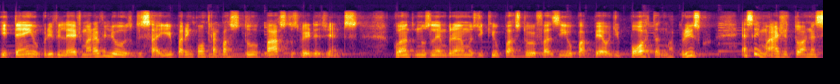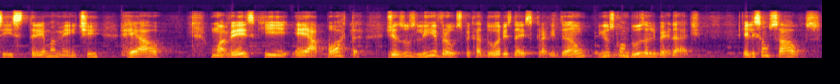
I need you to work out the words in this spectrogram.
e têm o privilégio maravilhoso de sair para encontrar pastor, pastos verdejantes. Quando nos lembramos de que o pastor fazia o papel de porta no aprisco, essa imagem torna-se extremamente real. Uma vez que é a porta, Jesus livra os pecadores da escravidão e os conduz à liberdade. Eles são salvos.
